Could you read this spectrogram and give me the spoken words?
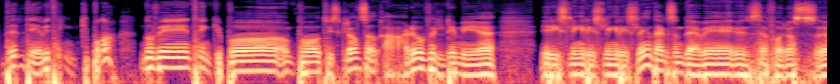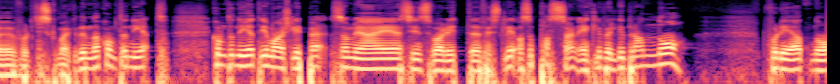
det, er det vi tenker på, da. Når vi tenker på, på Tyskland, så er det jo veldig mye Riesling, Riesling, Riesling. Det er liksom det vi ser for oss uh, for det tyske markedet. Men det har kommet en nyhet. kommet en nyhet i maislippet som jeg syns var litt uh, festlig. Og så passer den egentlig veldig bra nå. Fordi at nå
